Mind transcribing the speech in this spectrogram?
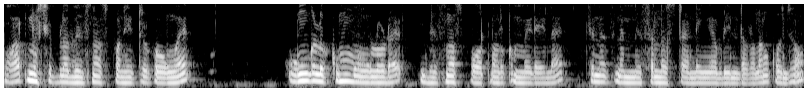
பார்ட்னர்ஷிப்பில் பிஸ்னஸ் பண்ணிகிட்ருக்கவங்க உங்களுக்கும் உங்களோட பிஸ்னஸ் பார்ட்னருக்கும் இடையில் சின்ன சின்ன மிஸ் அண்டர்ஸ்டாண்டிங் அப்படின்றதெல்லாம் கொஞ்சம்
